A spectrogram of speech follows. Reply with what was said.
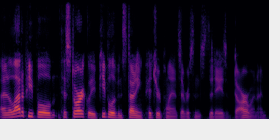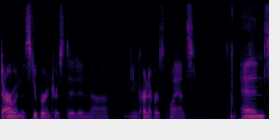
And a lot of people, historically, people have been studying pitcher plants ever since the days of Darwin. And Darwin was super interested in uh, in carnivorous plants. And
